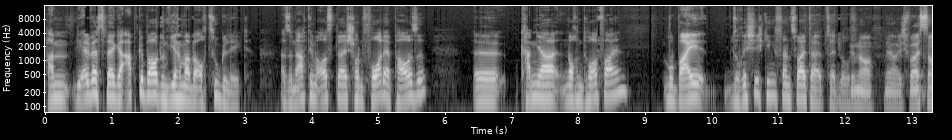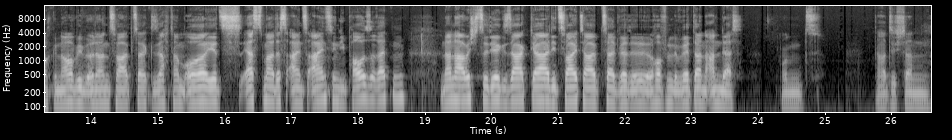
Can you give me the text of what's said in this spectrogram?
haben die Elversberger abgebaut und wir haben aber auch zugelegt. Also nach dem Ausgleich, schon vor der Pause, äh, kann ja noch ein Tor fallen. Wobei so richtig ging es dann zweite Halbzeit los. Genau, ja, ich weiß noch genau, wie wir dann zur Halbzeit gesagt haben, oh, jetzt erstmal das 1-1 in die Pause retten. Und dann habe ich zu dir gesagt, ja, die zweite Halbzeit wird äh, hoffentlich wird dann anders. Und da hatte ich dann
